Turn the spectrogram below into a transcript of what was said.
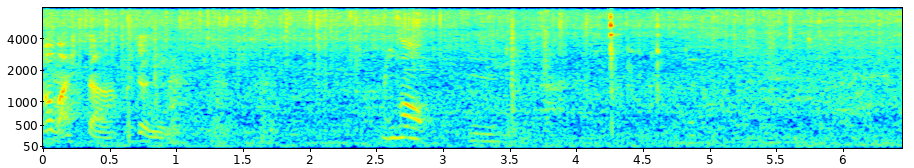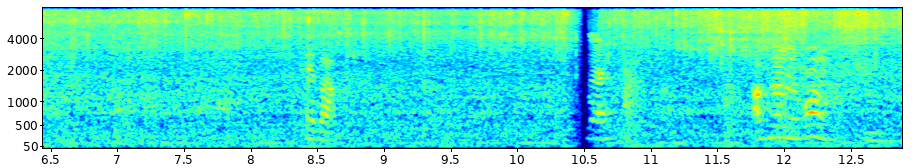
어 맛있다 부장님 이거 대박. 네. 아 그럼 이건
